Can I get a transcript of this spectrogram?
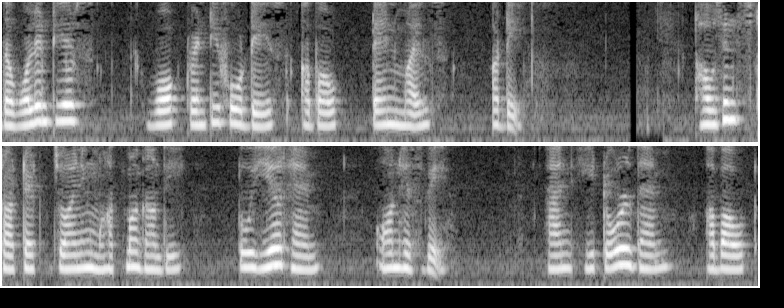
The volunteers walked 24 days about 10 miles a day. Thousands started joining Mahatma Gandhi to hear him on his way and he told them about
